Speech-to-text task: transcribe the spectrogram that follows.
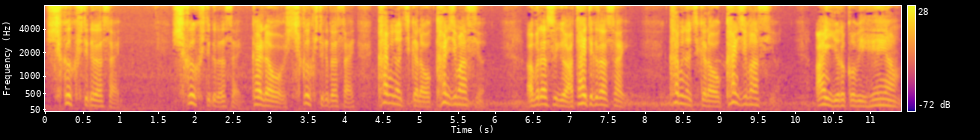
祝福してください。祝福してください。彼らを祝福してください。神の力を感じますように。油すぎを与えてください。神の力を感じますよ。愛、喜び、平安。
